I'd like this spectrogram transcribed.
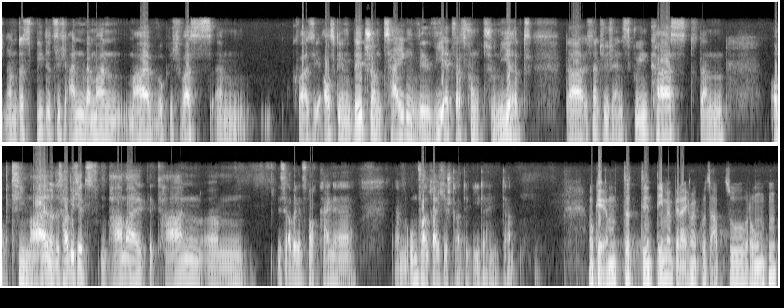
Ähm, das bietet sich an, wenn man mal wirklich was ähm, quasi auf dem Bildschirm zeigen will, wie etwas funktioniert. Da ist natürlich ein Screencast dann optimal. Und das habe ich jetzt ein paar Mal getan, ähm, ist aber jetzt noch keine ähm, umfangreiche Strategie dahinter. Okay, um den Themenbereich mal kurz abzurunden.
